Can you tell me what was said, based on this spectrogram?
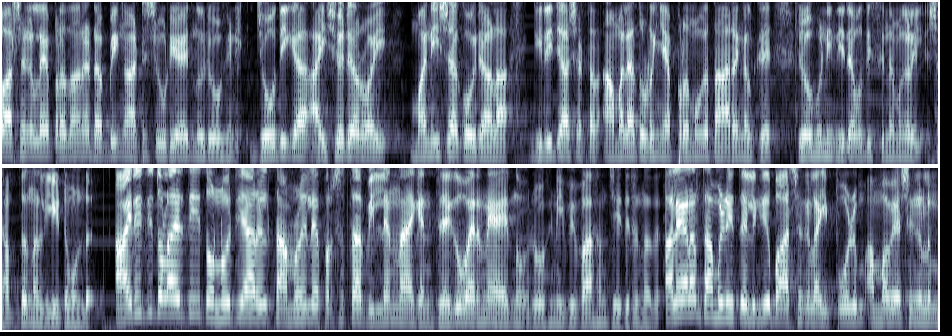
ഭാഷകളിലെ പ്രധാന ഡബ്ബിംഗ് ആർട്ടിസ്റ്റ് കൂടിയായിരുന്നു രോഹിണി. ജ്യോതിക ഐശ്വര്യ റോയ് മനീഷ കൊയ്രാള ഗിരിജ ഷട്ടർ അമല തുടങ്ങിയ പ്രമുഖ താരങ്ങൾക്ക് രോഹിണി നിരവധി സിനിമകളിൽ ശബ്ദം നൽകിയിട്ടുമുണ്ട്. ആയിരത്തി തൊള്ളായിരത്തി തൊണ്ണൂറ്റിയാറിൽ തമിഴിലെ പ്രശസ്ത വില്ലൻ നായകൻ രഘുവരനെയായിരുന്നു രോഹിണി വിവാഹം ചെയ്തിരുന്നത്. മലയാളം തമിഴ് തെലുങ്ക് ഭാഷകളായി ഇപ്പോഴും അമ്മവേഷങ്ങളിലും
